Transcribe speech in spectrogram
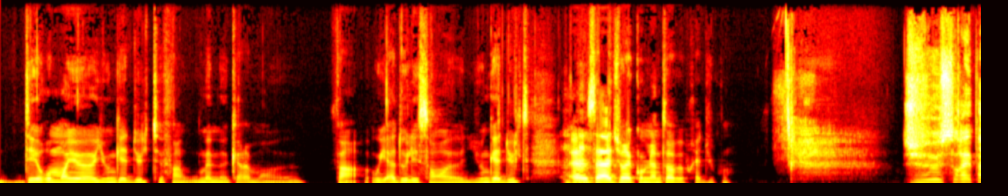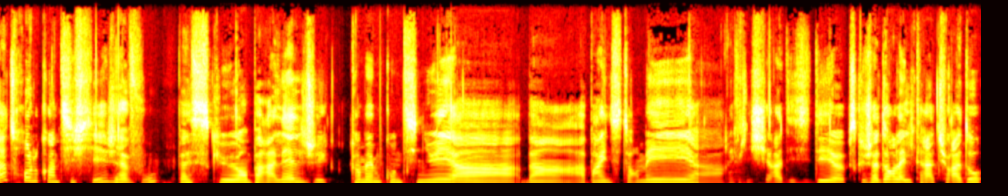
des romans, heu, young adult, enfin ou même carrément, heu, enfin oui adolescent, young adulte. Mmh Heu, mh. ça a duré combien de temps à peu près du coup? Je saurais pas trop le quantifier, j'avoue, parce qu'en parallèle, j'ai quand même continué à, ben, à brainstormer, à réfléchir à des idées, heu, parce que j'adore la littérature ado,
